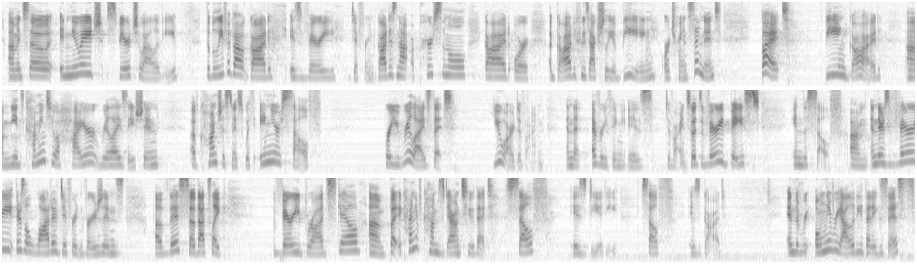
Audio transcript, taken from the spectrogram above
Um, and so in New Age spirituality, the belief about God is very different. God is not a personal God or a God who's actually a being or transcendent, but being God um, means coming to a higher realization of consciousness within yourself where you realize that you are divine and that everything is divine. So it's very based in the self. Um, and there's very there's a lot of different versions of this. So that's like very broad scale. Um, but it kind of comes down to that self is deity, self is God. And the re- only reality that exists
